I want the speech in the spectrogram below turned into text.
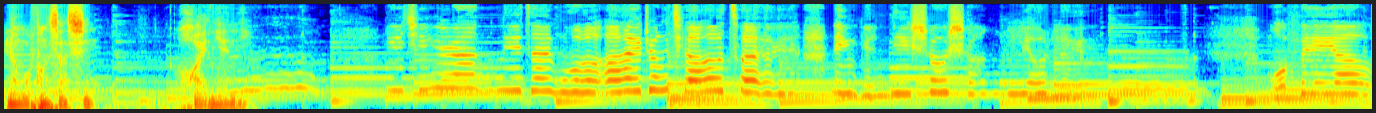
让我放下心，怀念你。与其让你在我爱中憔悴，宁愿你受伤流泪。莫非要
